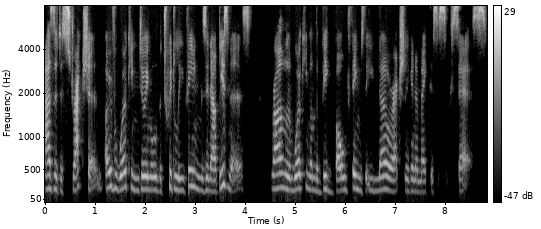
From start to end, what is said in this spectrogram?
as a distraction overworking doing all the twiddly things in our business rather than working on the big bold things that you know are actually going to make this a success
